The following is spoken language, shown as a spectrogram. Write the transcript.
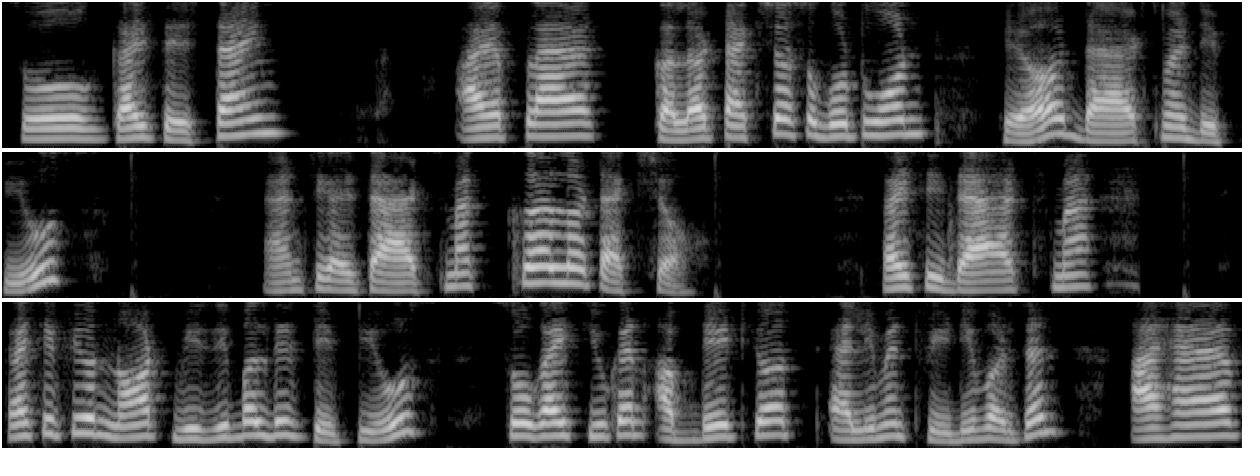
So guys this time i apply color texture. So go to on here. That's my diffuse. And see guys that's my color texture. Guys see that's my guys if you're not visible this diffuse so guys you can update your element 3d version. I have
